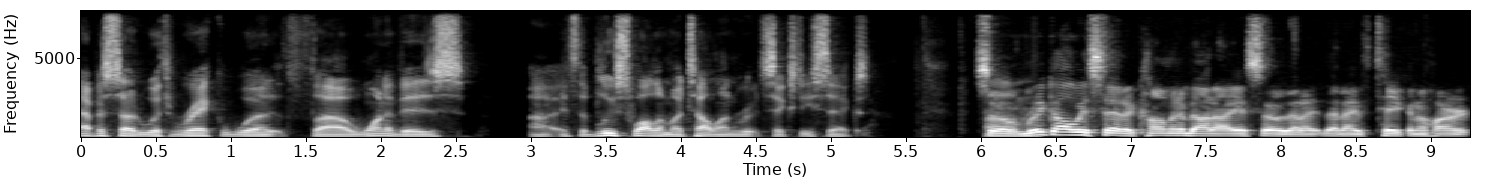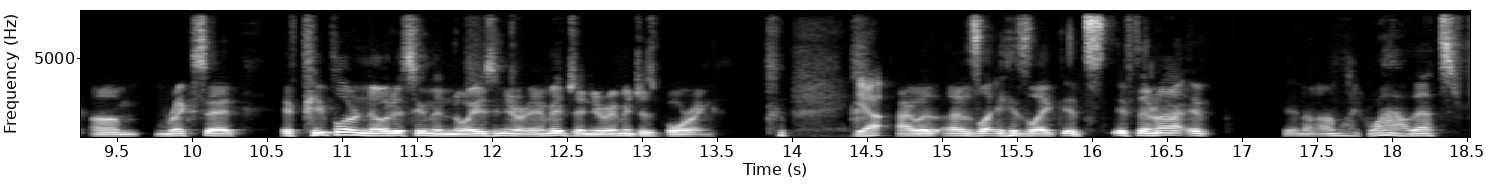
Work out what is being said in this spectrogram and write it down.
episode with Rick with uh, one of his. Uh, it's the Blue Swallow Motel on Route 66. So um, Rick always said a comment about ISO that I that I've taken to heart. Um, Rick said, "If people are noticing the noise in your image, then your image is boring." yeah, I was I was like, he's like, it's if they're not, if, you know, I'm like, wow, that's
